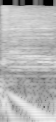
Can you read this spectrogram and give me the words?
No!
